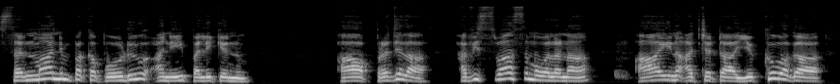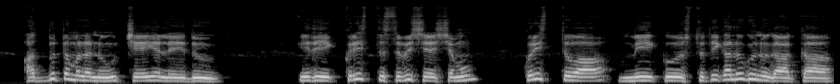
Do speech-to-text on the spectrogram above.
సన్మానింపకపోడు అని పలికెను. ఆ ప్రజల అవిశ్వాసము వలన ఆయన అచ్చట ఎక్కువగా అద్భుతములను చేయలేదు. ఇది క్రీస్తు సువిశేషము. క్రీస్తువ మీకు స్థుతి కలుగునుగాక.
